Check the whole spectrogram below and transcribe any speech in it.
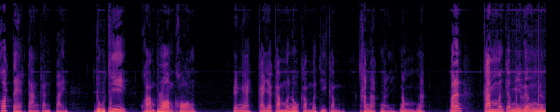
ก็แตกต่างกันไป อยู่ที่ความพร้อมของเป็นไงกายกรรมมโนกรรมวจีกรรมขนาดไหนน้ำหนัก เพราะฉะนั้นกรรมมันจะมีเรื่องหนึ่ง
